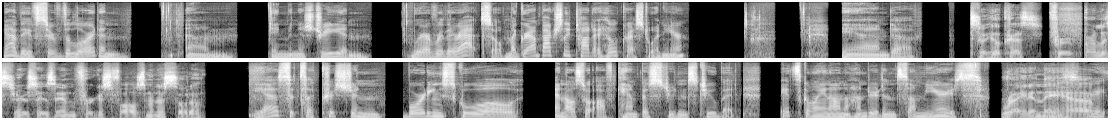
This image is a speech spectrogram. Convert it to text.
yeah, they've served the Lord and um, in ministry and wherever they're at. So my grandpa actually taught at Hillcrest one year. And uh, So Hillcrest, for our listeners, is in Fergus Falls, Minnesota. Yes, it's a Christian boarding school and also off campus students too, but it's going on 100 in some years. Right, and they That's have great.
